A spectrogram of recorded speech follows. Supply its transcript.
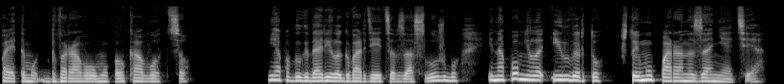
по этому дворовому полководцу. Я поблагодарила гвардейцев за службу и напомнила Илверту, что ему пора на занятия,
